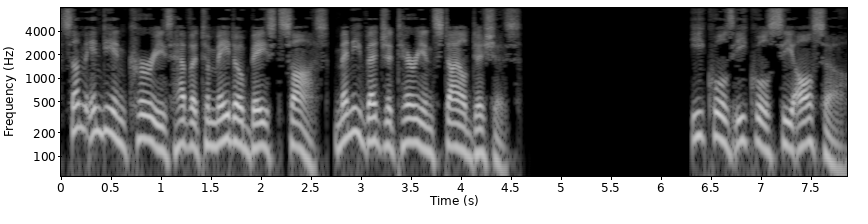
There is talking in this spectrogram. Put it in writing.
Some Indian curries have a tomato-based sauce, many vegetarian-style dishes. See also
